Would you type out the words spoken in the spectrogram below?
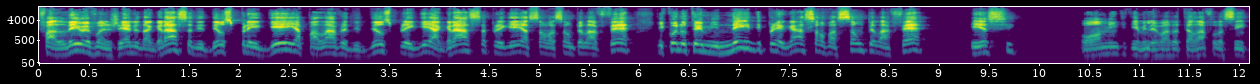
falei o evangelho da graça de Deus, preguei a palavra de Deus, preguei a graça, preguei a salvação pela fé, e quando eu terminei de pregar a salvação pela fé, esse homem que tinha me levado até lá falou assim:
